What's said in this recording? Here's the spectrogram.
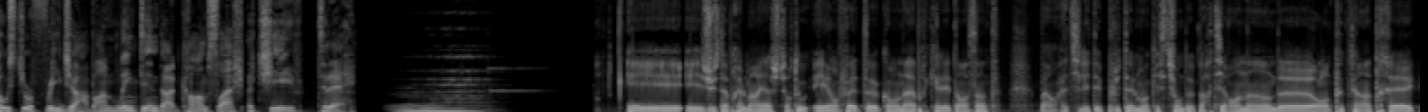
Post your free job on linkedin.com/achieve slash achieve today. Et, juste après le mariage surtout. Et en fait, euh, quand on a appris qu'elle était enceinte, bah en fait, il était plus tellement question de partir en Inde, euh, en faire un trek,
